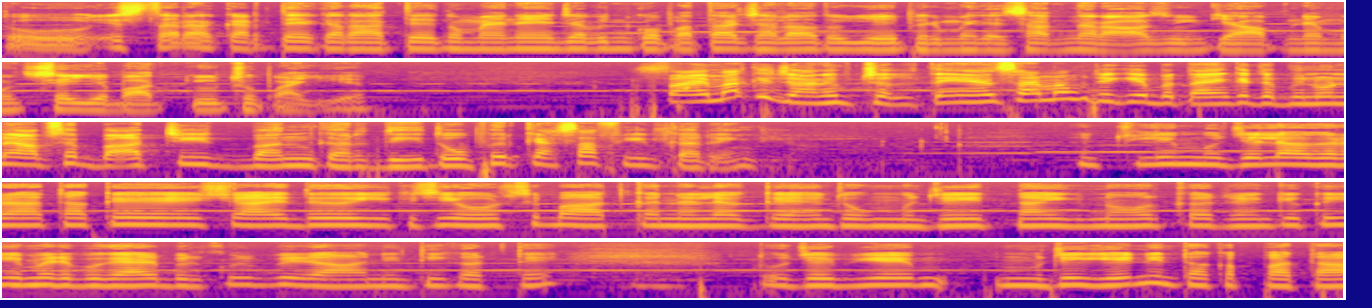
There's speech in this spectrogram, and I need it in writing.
तो इस तरह करते कराते तो मैंने जब इनको पता चला तो ये फिर मेरे साथ नाराज़ हुई कि आपने मुझसे ये बात क्यों छुपाई है? साइमा की जानब चलते हैं। साइमा, मुझे ये बताएँ कि जब इन्होंने आपसे बातचीत बंद कर दी तो फिर कैसा फील कर रही थी? एक्चुअली मुझे लग रहा था कि शायद ये किसी और से बात करने लग गए हैं जो मुझे इतना इग्नोर कर रहे हैं क्योंकि ये मेरे बगैर बिल्कुल भी राजनीति करते। तो जब ये मुझे ये नहीं था पता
